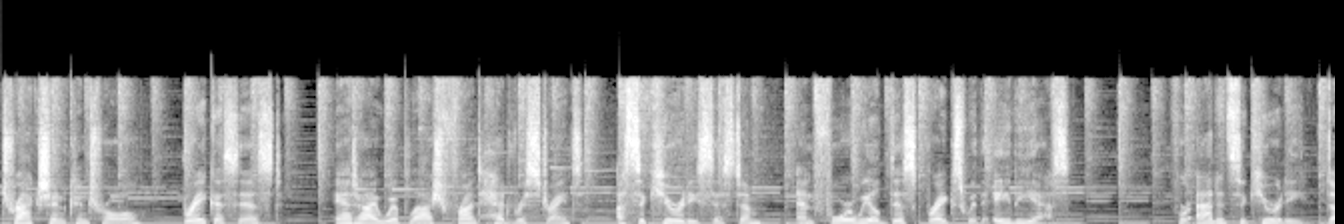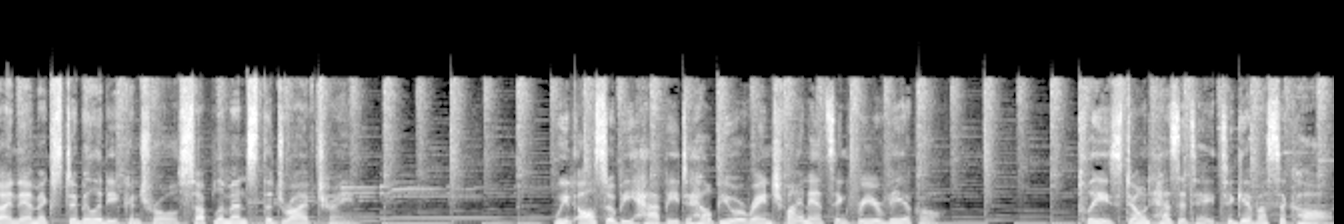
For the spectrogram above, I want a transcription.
traction control, brake assist, anti-whiplash front head restraints, a security system, and four-wheel disc brakes with ABS. For added security, Dynamic Stability Control supplements the drivetrain. We'd also be happy to help you arrange financing for your vehicle. Please don't hesitate to give us a call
